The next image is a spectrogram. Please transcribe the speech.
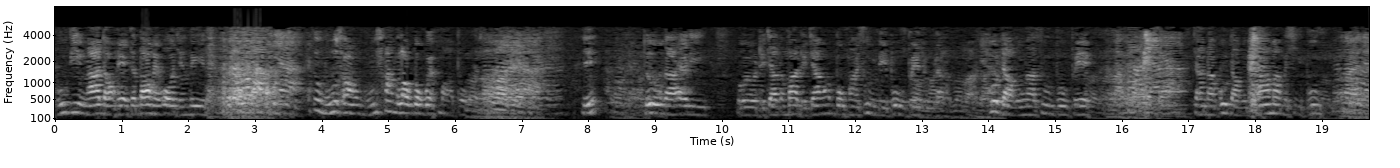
ဘူးပြီး9000ဟဲ့1000ဟဲ့အော်ခြင်းသေးလားမှန်ပါဗျာသူ့ဘူးဆောင်ဘူးဆောင်တော့တော့ဝဲမှာပေါ့မှန်ပါဗျာဟင်တို့ကအဲ့ဒီဟိုတရားသမားတရားမပုံမှန်စုနေဖို့ပဲလို့လားကိုတောင်ကစုဖို့ပဲမှန်ပါဗျာကျန်တာကိုတောင်ဘာမှမရှိဘူးမှန်ပါဗျာ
